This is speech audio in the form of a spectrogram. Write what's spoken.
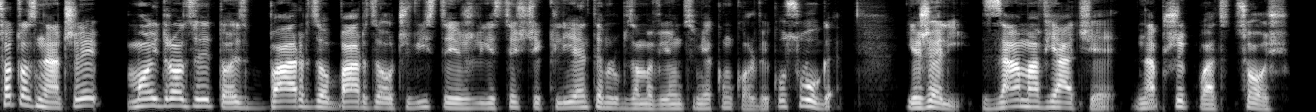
Co to znaczy? Moi drodzy, to jest bardzo, bardzo oczywiste, jeżeli jesteście klientem lub zamawiającym jakąkolwiek usługę. Jeżeli zamawiacie na przykład coś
